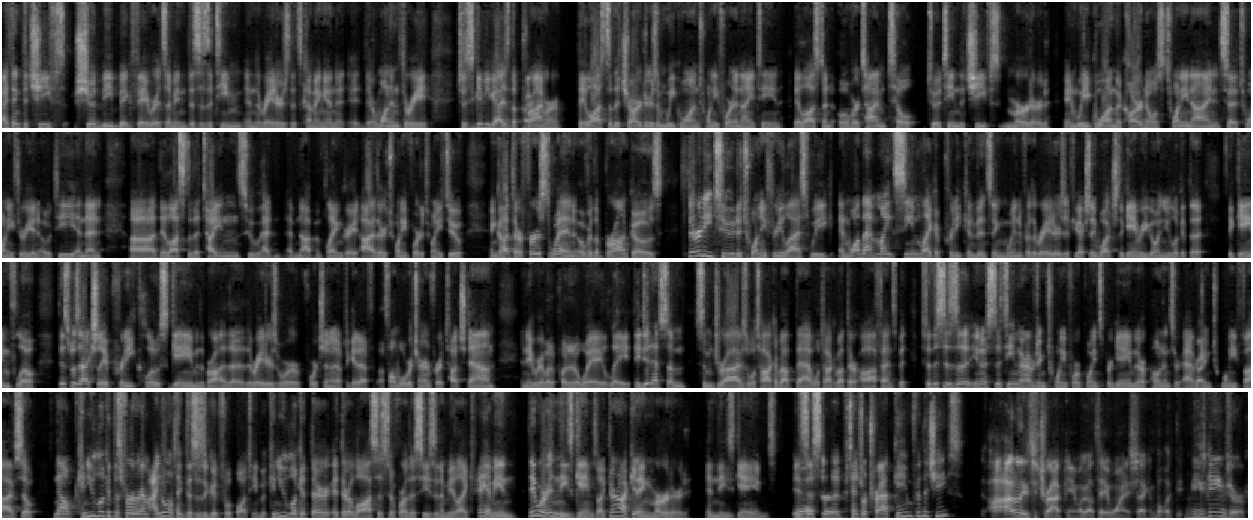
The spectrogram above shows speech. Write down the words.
I think the Chiefs should be big favorites. I mean, this is a team in the Raiders that's coming in. It, it, they're one and three. Just to give you guys the primer, they lost to the Chargers in week one, 24 to 19. They lost an overtime tilt to a team the Chiefs murdered in week one, the Cardinals, 29 to 23 in OT. And then uh, they lost to the Titans, who had have not been playing great either, 24 to 22, and got their first win over the Broncos 32 to 23 last week. And while that might seem like a pretty convincing win for the Raiders, if you actually watch the game or you go and you look at the the game flow, this was actually a pretty close game. And the the, the Raiders were fortunate enough to get a, a fumble return for a touchdown, and they were able to put it away late. They did have some some drives. We'll talk about that. We'll talk about their offense. But so this is a you know this is a team. They're averaging 24 points per game. Their opponents are averaging right. 25. So now, can you look at this further? I don't think this is a good football team, but can you look at their at their losses so far this season and be like, hey, I mean, they were in these games. Like they're not getting murdered in these games. Is well, this a potential trap game for the Chiefs? I don't think it's a trap game. I'll, I'll tell you why in a second. But like these games are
